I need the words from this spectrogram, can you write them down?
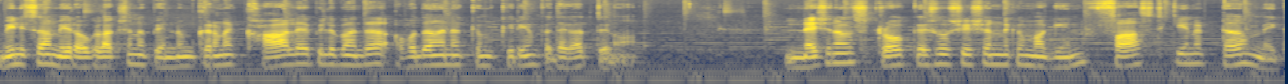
මිනිසා මේ රෝග ලක්ෂණ පෙන්නුම් කරන කාලය පිළිබඳ අවධානකම් කිරීම පැදගත් වෙනවා. නැශනල් ස්ට්‍රෝක් ඇසෝසිේෂන් එක මගින් ෆාස්ට් කියන ටර්ම් එක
